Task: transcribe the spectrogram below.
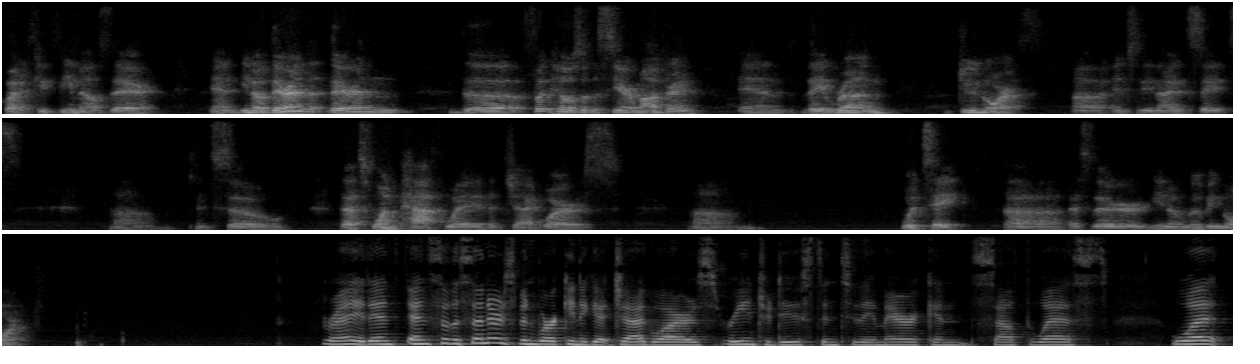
quite a few females there. And, you know, they're in the, they're in the foothills of the Sierra Madre and they run due north uh, into the United States. Um, and so that's one pathway that Jaguars um, would take uh, as they're you know moving north. Right, and and so the center has been working to get jaguars reintroduced into the American Southwest. What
